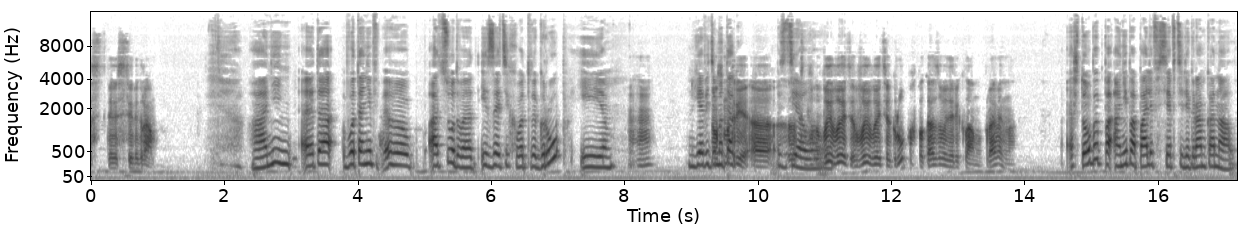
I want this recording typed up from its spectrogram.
с, Telegram. Они, это, вот они э, отсюда, из этих вот групп, и Мгм. Ну, я, Ну, видимо, смотри, э, сделала. вы, в эти- вы в этих группах показывали рекламу, правильно? так, чтобы они попали все в телеграм-канал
